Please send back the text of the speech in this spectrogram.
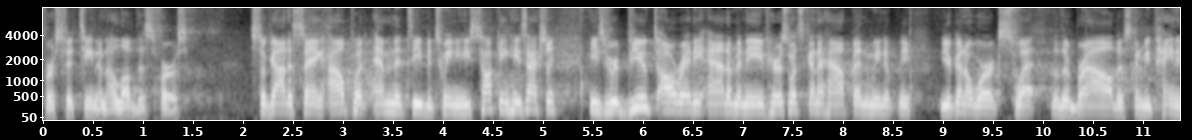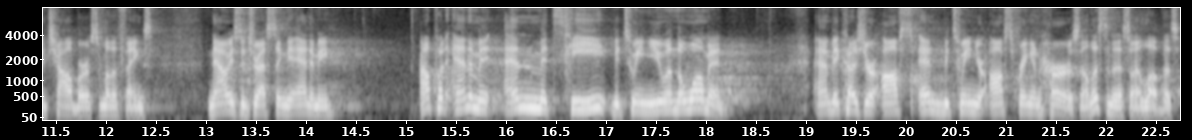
verse 15, and I love this verse. So God is saying, I'll put enmity between you. He's talking, he's actually, he's rebuked already Adam and Eve. Here's what's going to happen. We, we, you're going to work sweat the brow. There's going to be pain in childbirth, some other things. Now he's addressing the enemy. I'll put enmity between you and the woman, and because your off, and between your offspring and hers. Now listen to this, and I love this.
